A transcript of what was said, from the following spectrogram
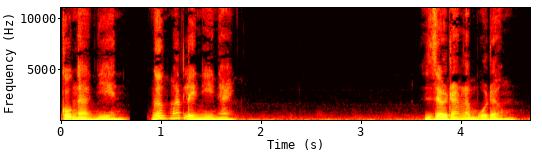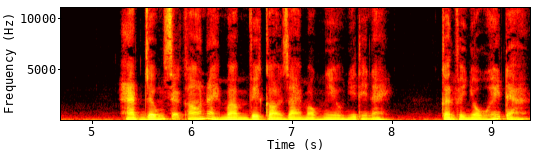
Cô ngạc nhiên, ngước mắt lên nhìn anh. Giờ đang là mùa đông. Hạt giống sẽ khó nảy mầm về cỏ dài mọc nhiều như thế này. Cần phải nhổ hết đã.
